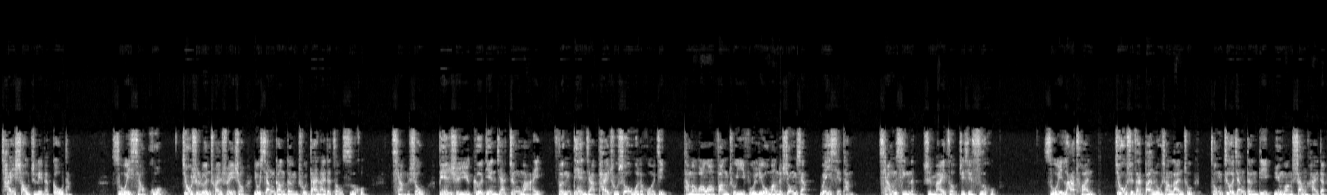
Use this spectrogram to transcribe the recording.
拆哨之类的勾当。所谓小货，就是轮船水手由香港等处带来的走私货；抢收，便是与各店家争买。逢店家派出收货的伙计，他们往往放出一副流氓的凶相，威胁他们，强行呢是买走这些私货。所谓拉船。就是在半路上拦住从浙江等地运往上海的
